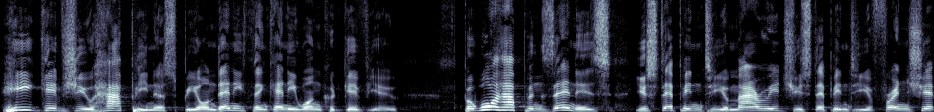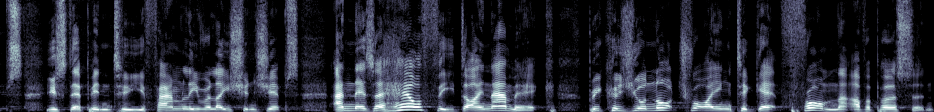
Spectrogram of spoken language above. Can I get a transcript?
he gives you happiness beyond anything anyone could give you but what happens then is you step into your marriage, you step into your friendships, you step into your family relationships, and there's a healthy dynamic because you're not trying to get from that other person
